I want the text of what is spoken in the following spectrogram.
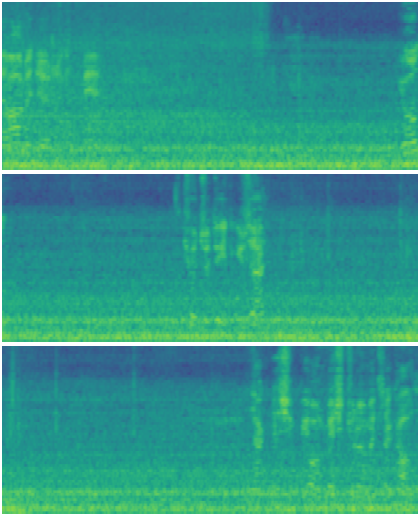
devam ediyoruz gitmeye. Yol kötü değil, güzel. Yaklaşık bir 15 kilometre kaldı.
